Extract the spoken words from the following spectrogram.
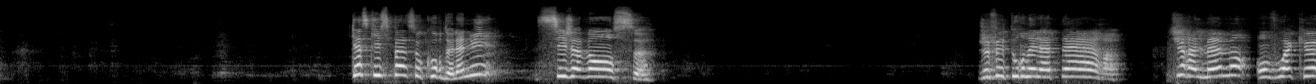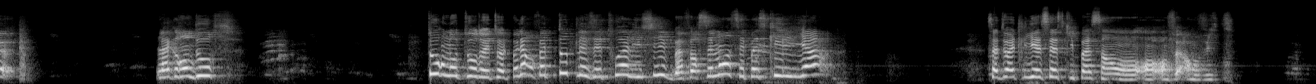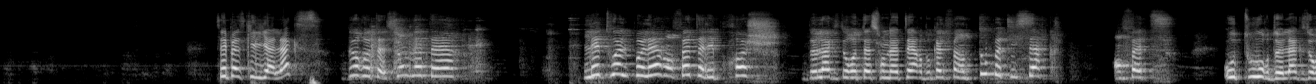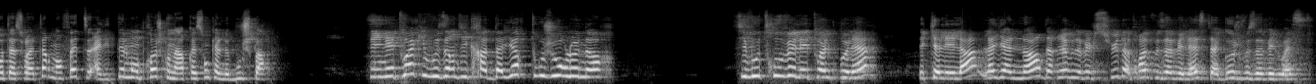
Qu'est-ce qui se passe au cours de la nuit Si j'avance, je fais tourner la Terre sur elle-même, on voit que la grande ours tourne autour de l'étoile polaire. En fait, toutes les étoiles ici, bah forcément, c'est parce qu'il y a... Ça doit être l'ISS qui passe hein, en, en, vite. C'est parce qu'il y a l'axe de rotation de la Terre. L'étoile polaire, en fait, elle est proche de l'axe de rotation de la Terre. Donc, elle fait un tout petit cercle, en fait, autour de l'axe de rotation de la Terre. Mais en fait, elle est tellement proche qu'on a l'impression qu'elle ne bouge pas. C'est une étoile qui vous indiquera d'ailleurs toujours le nord. Si vous trouvez l'étoile polaire et qu'elle est là, là il y a le nord, derrière vous avez le sud, à droite vous avez l'est, et à gauche vous avez l'ouest.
